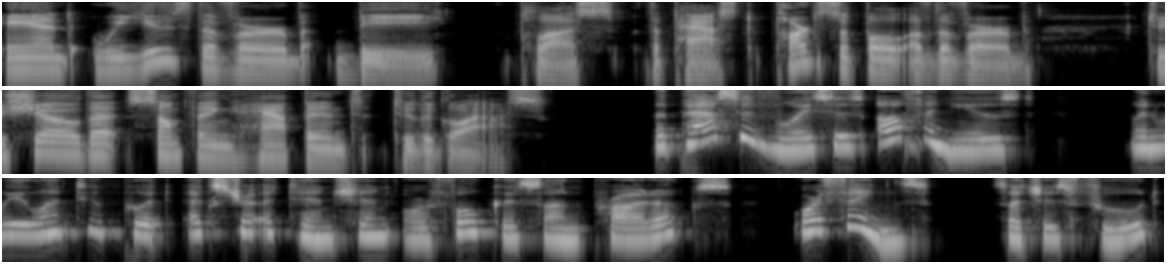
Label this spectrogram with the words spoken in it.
and we use the verb be plus the past participle of the verb to show that something happened to the glass. The passive voice is often used when we want to put extra attention or focus on products or things, such as food,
